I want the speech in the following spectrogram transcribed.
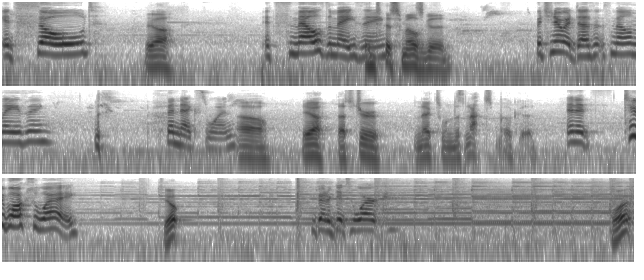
It's sold. Yeah. It smells amazing. It smells good. But you know it doesn't smell amazing? the next one. Oh, yeah, that's true. The next one does not smell good. And it's two blocks away. Yep. You better get to work. What?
